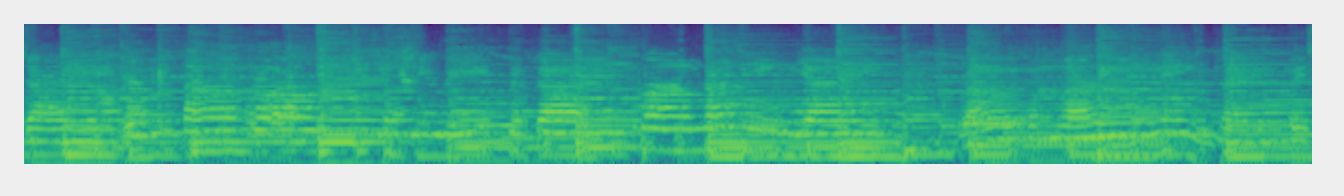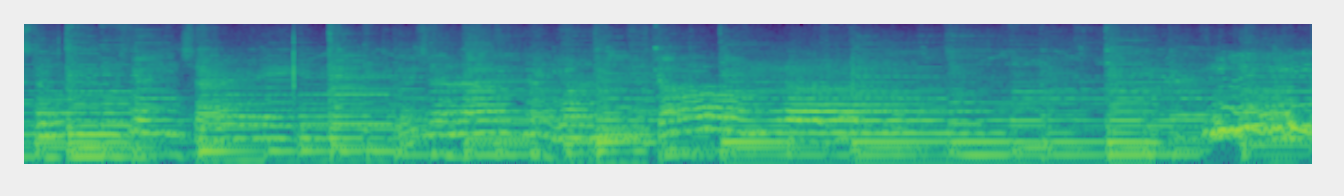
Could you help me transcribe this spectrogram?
ใจทำตามพระองค์ชีวิตเพื่การความรักยิ่งใหญ่ เรากำลังนิ่งแข็งไปสู่เส้นชัยเพื่อจะรักใงวันของเราเราก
